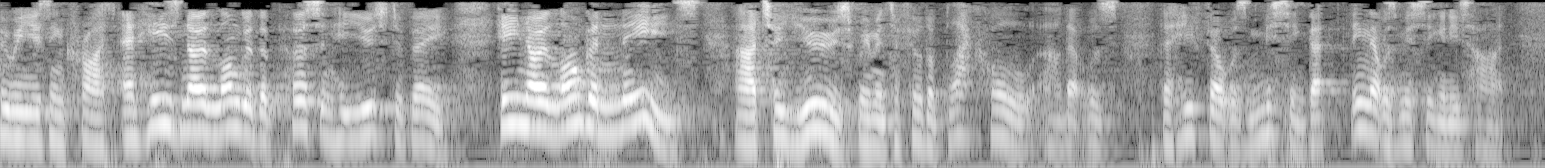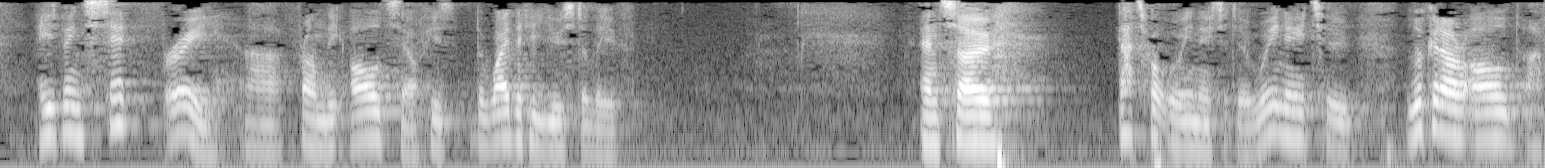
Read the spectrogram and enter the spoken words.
who he is in Christ, and he's no longer the person he used to be. He no longer needs uh, to use women to fill the black hole uh, that, was, that he felt was missing, that thing that was missing in his heart. He's been set free uh, from the old self, his, the way that he used to live. And so that's what we need to do. We need to look at our old, our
